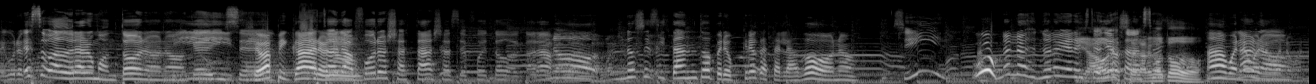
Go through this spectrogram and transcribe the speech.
Sí, seguro que Eso va a durar un montón, ¿o no? Sí, ¿Qué dice? ¿se va a picar o está no? el aforo, ya está, ya se fue todo al carajo. No, no sé si tanto, pero creo que hasta las dos, ¿no? ¿Sí? Uh. no, lo, no lo habían Y extendido ahora hasta se las alargó todo. Ah, bueno, Claro. bueno, bueno, bueno.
